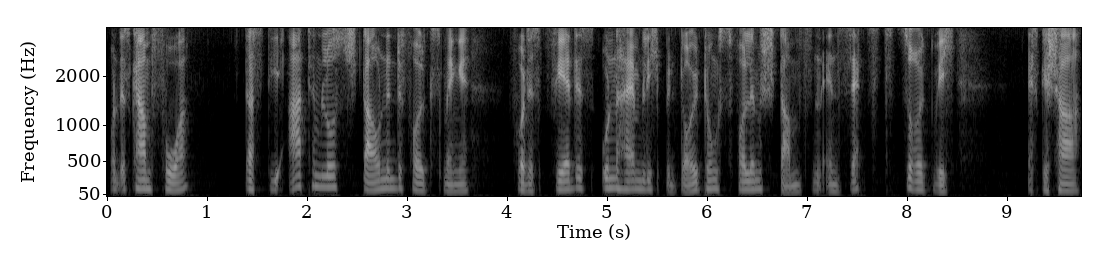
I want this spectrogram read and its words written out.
und es kam vor, dass die atemlos staunende Volksmenge vor des Pferdes unheimlich bedeutungsvollem Stampfen entsetzt zurückwich. Es geschah,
